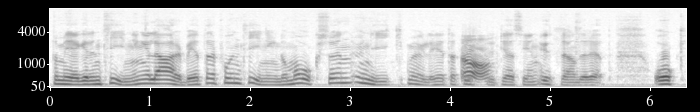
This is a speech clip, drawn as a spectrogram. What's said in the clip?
De äger en tidning eller arbetar på en tidning. De har också en unik möjlighet att Ja. utnyttja sin yttranderätt. Och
